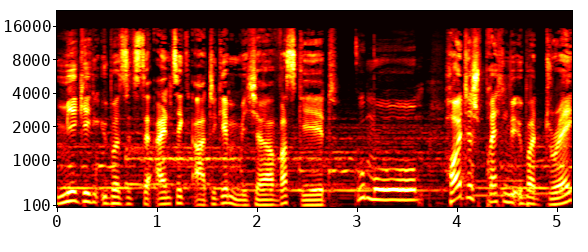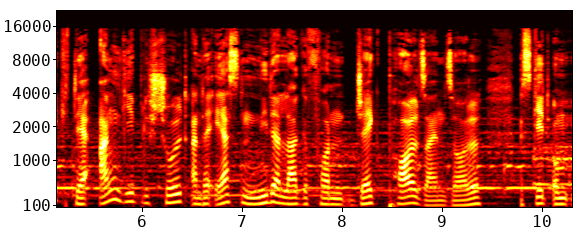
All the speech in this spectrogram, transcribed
Mir gegenüber sitzt der einzigartige Micha. Was geht? Gummo. Heute sprechen wir über Drake, der angeblich schuld an der ersten Niederlage von Jake Paul sein soll. Es geht um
